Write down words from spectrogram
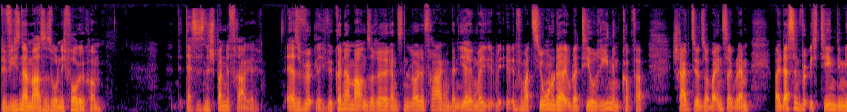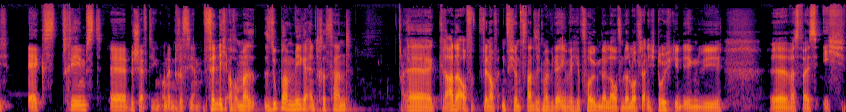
bewiesenermaßen so nicht vorgekommen. Das ist eine spannende Frage. Also wirklich, wir können ja mal unsere ganzen Leute fragen, wenn ihr irgendwelche Informationen oder, oder Theorien im Kopf habt, schreibt sie uns mal bei Instagram, weil das sind wirklich Themen, die mich extremst äh, beschäftigen und interessieren. Finde ich auch immer super mega interessant. Äh, Gerade auch, wenn auf N24 mal wieder irgendwelche Folgen da laufen, da läuft eigentlich durchgehend irgendwie, äh, was weiß ich,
